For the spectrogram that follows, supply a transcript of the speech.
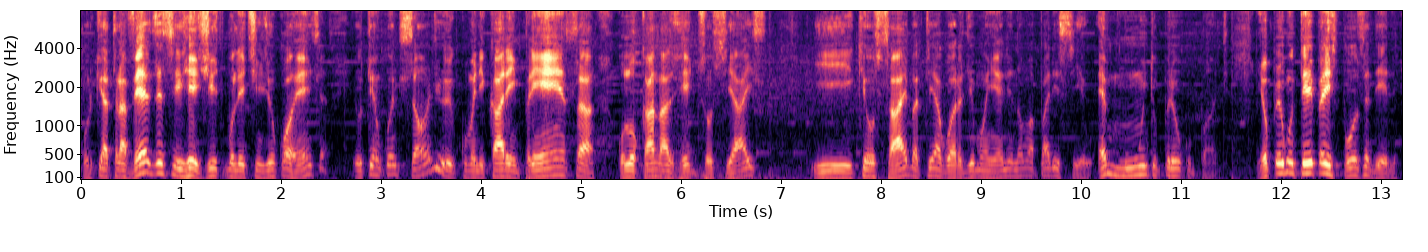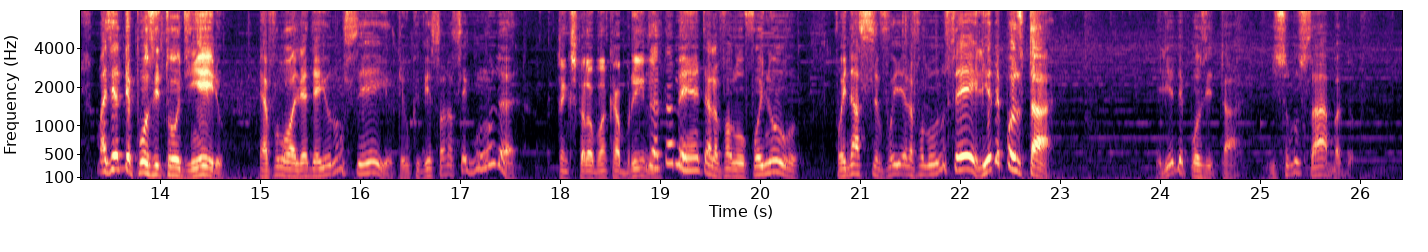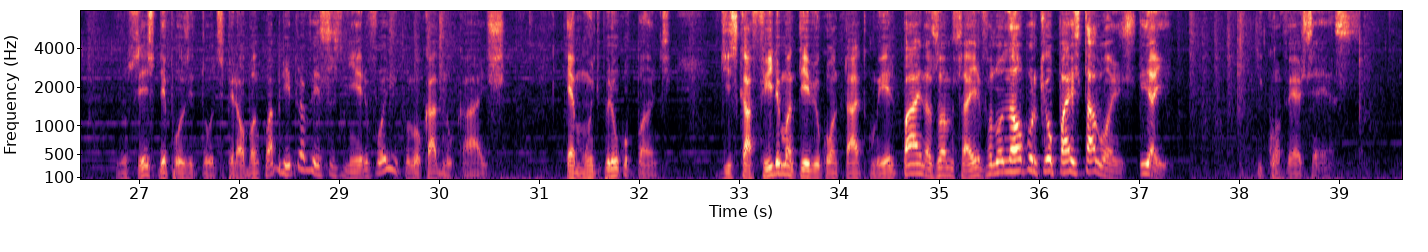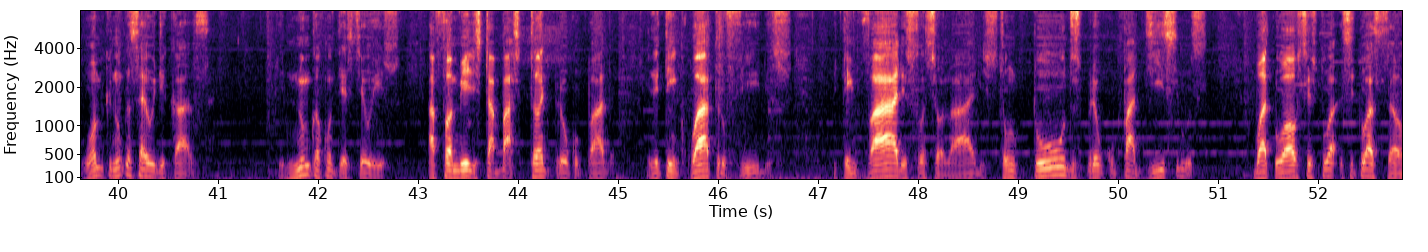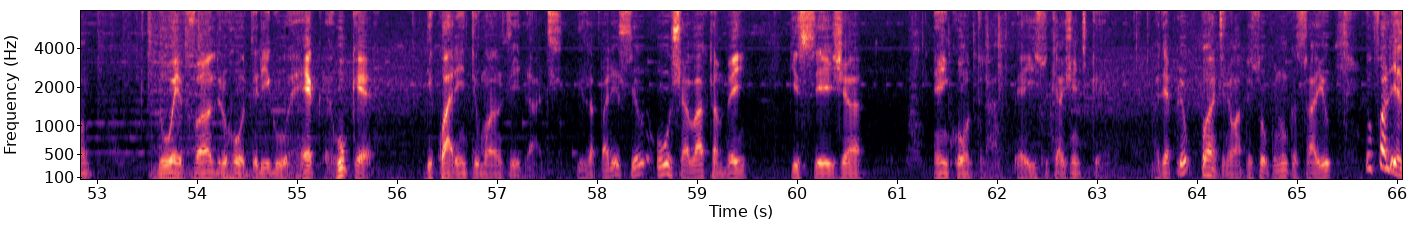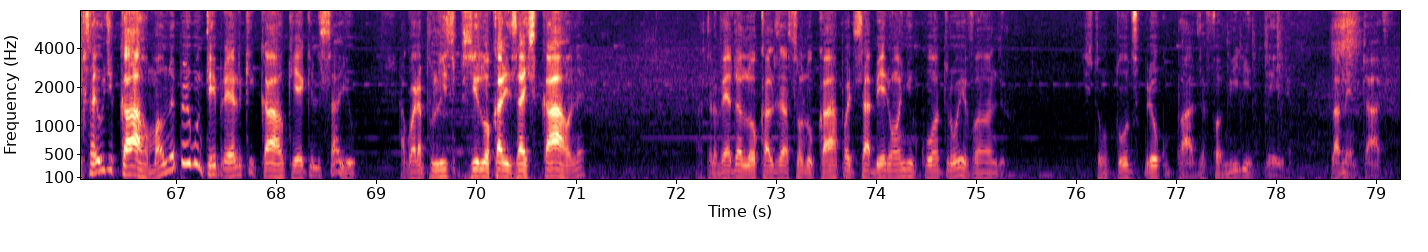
porque através desse registro boletim de ocorrência, eu tenho condição de comunicar à imprensa, colocar nas redes sociais. E que eu saiba, até agora de manhã ele não apareceu. É muito preocupante. Eu perguntei para a esposa dele, mas ele depositou o dinheiro? Ela falou, olha, daí eu não sei, eu tenho que ver só na segunda. Tem que esperar o banco abrir, né? Exatamente. Ela falou, foi no. Foi na. Foi, ela falou, não sei, ele ia depositar. Ele ia depositar. Isso no sábado. Não sei se depositou, de esperar o banco abrir para ver se esse dinheiro foi colocado no caixa. É muito preocupante. Diz que a filha manteve o contato com ele. Pai, nós vamos sair. Ele falou, não, porque o pai está longe. E aí? Que conversa é essa? O homem que nunca saiu de casa. Que nunca aconteceu isso. A família está bastante preocupada. Ele tem quatro filhos. E tem vários funcionários. Estão todos preocupadíssimos com a atual situa situação do Evandro Rodrigo Rucker, de 41 anos de idade. Desapareceu. Oxalá também que seja encontrado. É isso que a gente quer. Mas é preocupante, né? Uma pessoa que nunca saiu. Eu falei, ele saiu de carro, mas eu não perguntei para ela que carro que é que ele saiu. Agora a polícia precisa localizar esse carro, né? Através da localização do carro pode saber onde encontra o Evandro. Estão todos preocupados, a família inteira. Lamentável.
